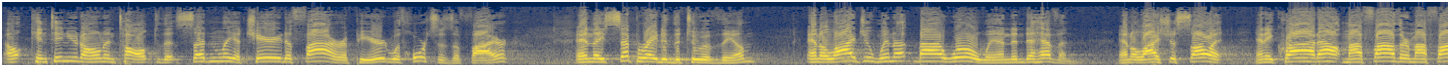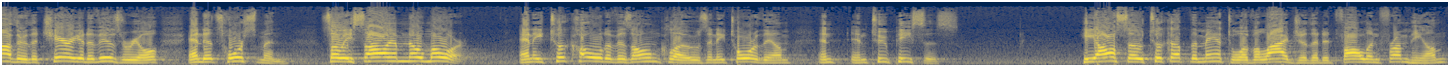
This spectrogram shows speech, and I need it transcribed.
uh, continued on and talked that suddenly a chariot of fire appeared with horses of fire, and they separated the two of them. And Elijah went up by a whirlwind into heaven. And Elisha saw it, and he cried out, My father, my father, the chariot of Israel and its horsemen. So he saw him no more. And he took hold of his own clothes, and he tore them in, in two pieces. He also took up the mantle of Elijah that had fallen from him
